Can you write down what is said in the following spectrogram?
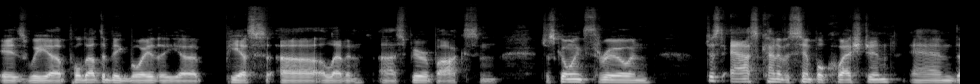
Is we uh, pulled out the big boy, the uh, PS uh, 11 uh, Spirit Box, and just going through and just ask kind of a simple question. And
